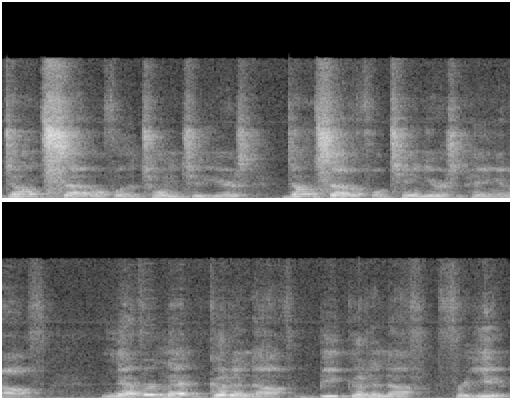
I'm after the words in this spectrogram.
Don't settle for the 22 years. Don't settle for 10 years of paying it off. Never let good enough be good enough for you.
